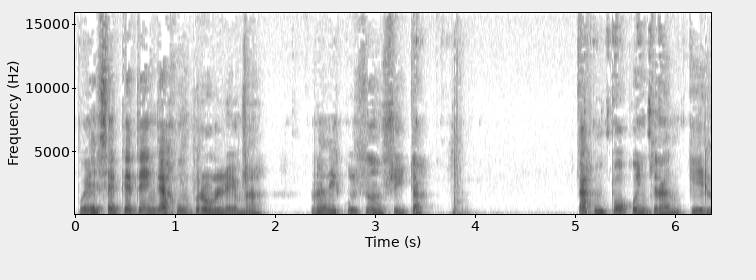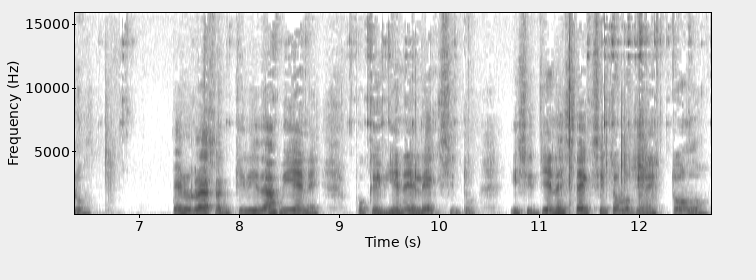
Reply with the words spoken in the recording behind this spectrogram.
Puede ser que tengas un problema, una discusioncita Estás un poco intranquilo, pero la tranquilidad viene porque viene el éxito. Y si tienes éxito, lo tienes todo.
